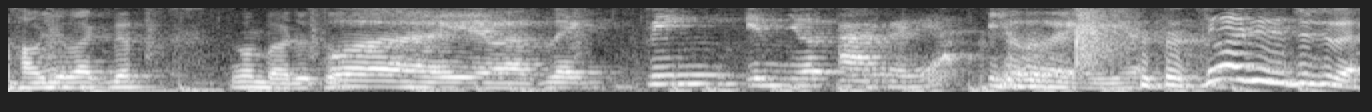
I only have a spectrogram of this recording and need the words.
How You Like That kan baru tuh. Wah gila, Blackpink in your area? Iya iya. Dengar aja jujur ya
